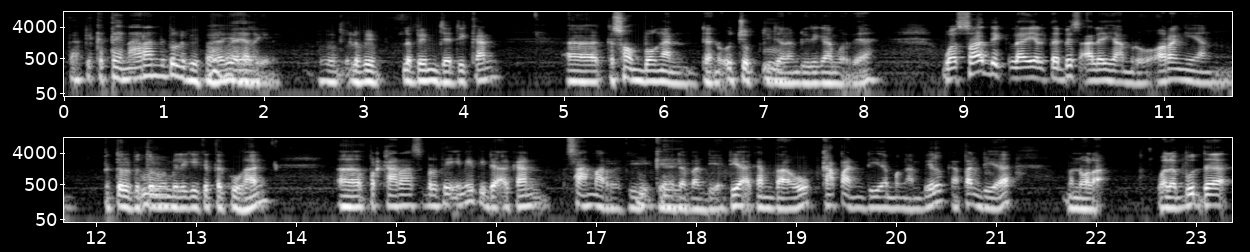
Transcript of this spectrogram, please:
Tapi ketenaran itu lebih bahaya ini. Lebih lebih, lebih menjadikan eh, kesombongan dan ujub di Hmm. dalam diri kamu ya. Wasadik la yaltabis alaihi amru. Orang yang betul-betul Hmm. memiliki keteguhan eh, perkara seperti ini tidak akan samar di, di Oke. hadapan dia. Dia akan tahu kapan dia mengambil, kapan dia menolak. Wala budda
